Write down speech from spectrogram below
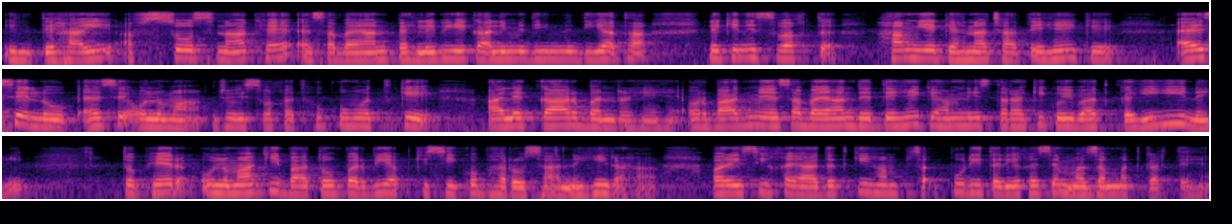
انتہائی افسوسناک ہے۔ ایسا بیان پہلے بھی ایک عالم دین نے دیا تھا، لیکن اس وقت ہم یہ کہنا چاہتے ہیں کہ ایسے لوگ، ایسے علماء جو اس وقت حکومت کے اعلی کار بن رہے ہیں اور بعد میں ایسا بیان دیتے ہیں کہ ہم نے اس طرح کی کوئی بات کہی ہی نہیں۔ تو پھر علماء کی باتوں پر بھی اب کسی کو بھروسہ نہیں رہا اور اسی قیادت کی ہم پوری طریقے سے مذمت کرتے ہیں۔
